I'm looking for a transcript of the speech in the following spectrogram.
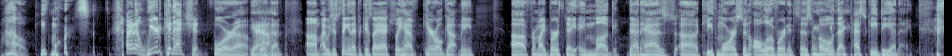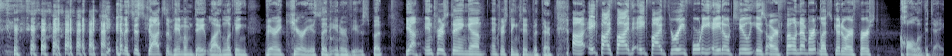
wow, Keith Morrison. I don't know, weird connection for uh, Yeah. for that. Um, I was just thinking that because I actually have Carol got me uh, for my birthday a mug that has uh, Keith Morrison all over it. It says, "Oh, that pesky DNA," and it's just shots of him on Dateline looking very curious in interviews. But yeah, interesting, uh, interesting tidbit there. Uh, 855-853-4802 is our phone number. Let's go to our first call of the day.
